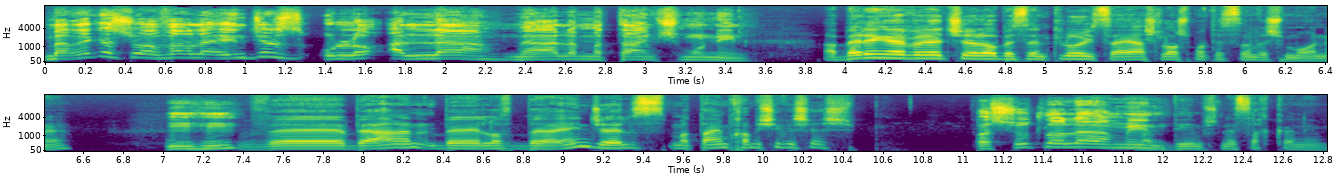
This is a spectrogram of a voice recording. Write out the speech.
ברגע שהוא עבר לאנג'לס, הוא לא עלה מעל ה-280. ה batting average שלו בסנט לואיס היה 328, ובאנג'לס 256. פשוט לא להאמין. מדהים, שני שחקנים.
